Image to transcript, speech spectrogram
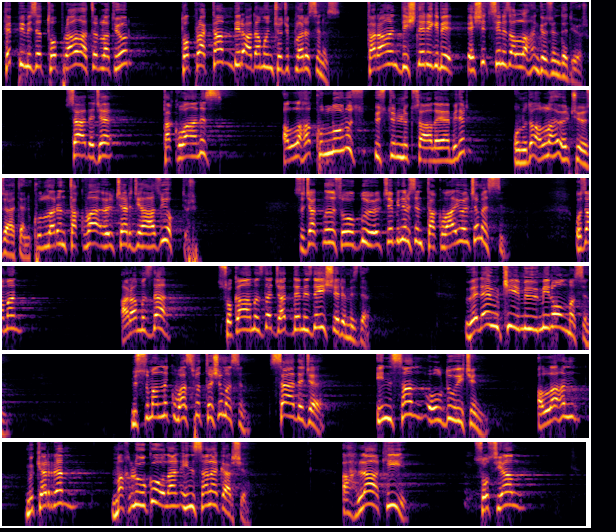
hepimize toprağı hatırlatıyor. Topraktan bir adamın çocuklarısınız. Tarağın dişleri gibi eşitsiniz Allah'ın gözünde diyor. Sadece takvanız, Allah'a kulluğunuz üstünlük sağlayabilir. Onu da Allah ölçüyor zaten. Kulların takva ölçer cihazı yoktur. Sıcaklığı, soğukluğu ölçebilirsin, takvayı ölçemezsin. O zaman aramızda, sokağımızda, caddemizde, iş yerimizde. Velev ki mümin olmasın, Müslümanlık vasfı taşımasın, sadece insan olduğu için Allah'ın mükerrem mahluku olan insana karşı ahlaki, sosyal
